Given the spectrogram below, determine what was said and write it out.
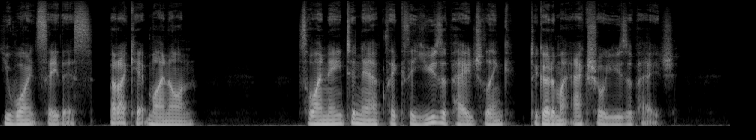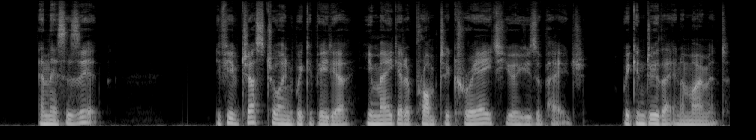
you won't see this, but I kept mine on. So I need to now click the user page link to go to my actual user page. And this is it. If you've just joined Wikipedia, you may get a prompt to create your user page. We can do that in a moment.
